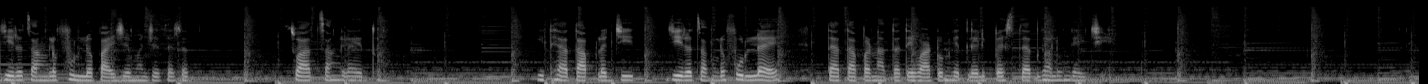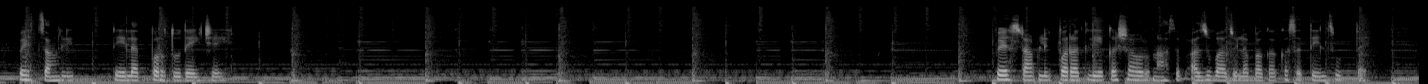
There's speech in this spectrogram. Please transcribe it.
जिरं चांगलं फुललं पाहिजे म्हणजे त्याच्यात स्वाद चांगला येतो. इथे आता आपलं जी जिरं चांगलं फुललं आहे त्यात आपण आता ते वाटून घेतलेली पेस्ट त्यात घालून घ्यायची. पेस्ट चांगली तेलात परतू द्यायची. आहे पेस्ट आपली परतली आहे कशावरून? असं आजूबाजूला बघा कसं तेल सुटतं आहे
